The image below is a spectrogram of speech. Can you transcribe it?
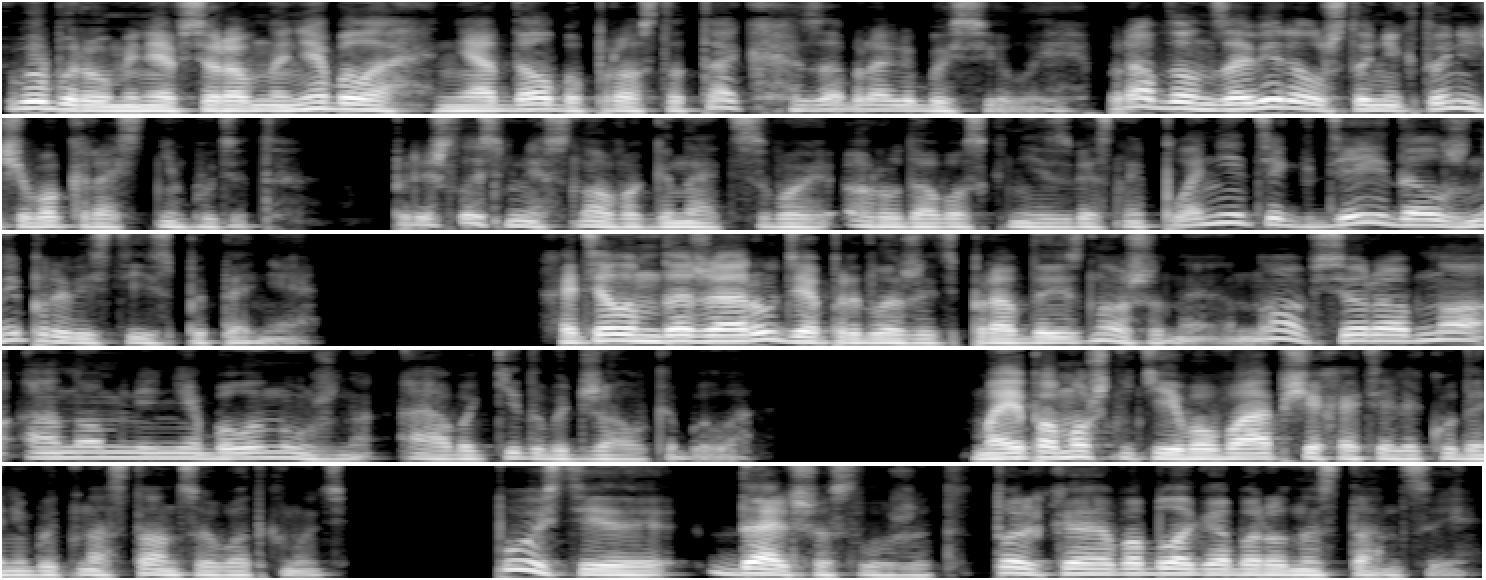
Выбора у меня все равно не было, не отдал бы просто так, забрали бы силой. Правда, он заверил, что никто ничего красть не будет. Пришлось мне снова гнать свой рудовоз к неизвестной планете, где и должны провести испытания. Хотел им даже орудие предложить, правда изношенное, но все равно оно мне не было нужно, а выкидывать жалко было. Мои помощники его вообще хотели куда-нибудь на станцию воткнуть. Пусть и дальше служит, только во благо оборонной станции.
